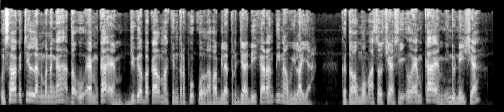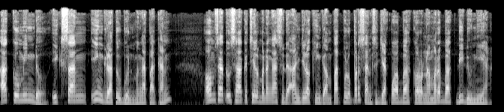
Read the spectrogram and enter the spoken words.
Usaha kecil dan menengah atau UMKM juga bakal makin terpukul apabila terjadi karantina wilayah. Ketua Umum Asosiasi UMKM Indonesia, Akumindo, Iksan Ingratubun mengatakan, omset usaha kecil menengah sudah anjlok hingga 40 persen sejak wabah corona merebak di dunia.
